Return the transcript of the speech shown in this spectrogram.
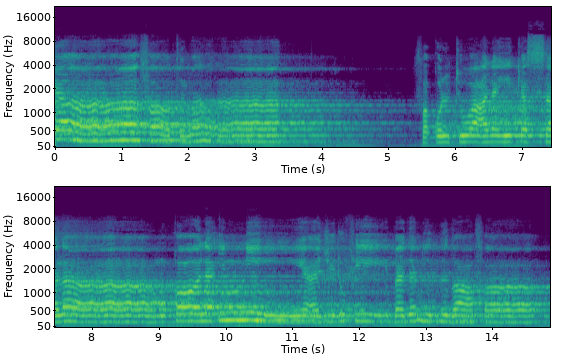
يا فاطمة. فقلت وعليك السلام. قال إني أجد في بدني ضعفا.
